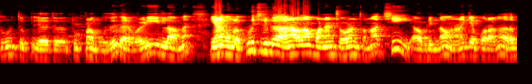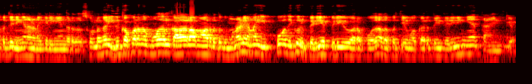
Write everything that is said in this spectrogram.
தூள் துட்டு து- போது வேறு வழி இல்லாமல் எனக்கு உங்களை பிடிச்சிருக்கு அதனால தான் பண்ணேன்னு சோழன்னு சொன்னால் சீ! அப்படின்னு தான் அவங்க நினைக்க போகிறாங்க அதை பற்றி நீங்கள் என்ன நினைக்கிறீங்கிறத சொல்லுங்கள் இதுக்கப்புறம் அந்த மோதல் காதலாக மாறுறதுக்கு முன்னாடி ஆனால் இப்போதைக்கு ஒரு பெரிய பிரிவு வரப்போகுது. அதை பற்றி உங்கள் கருத்தை தெரிவிங்க. தேங்க்யூ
